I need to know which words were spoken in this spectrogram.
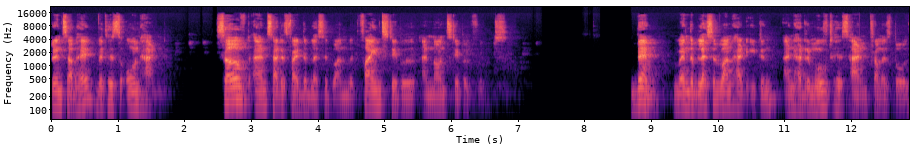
Prince Abhay, with his own hand, served and satisfied the Blessed One with fine stable and non stable foods. Then, when the Blessed One had eaten and had removed his hand from his bowl,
